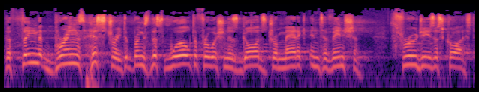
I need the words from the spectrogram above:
the thing that brings history, that brings this world to fruition, is God's dramatic intervention through Jesus Christ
